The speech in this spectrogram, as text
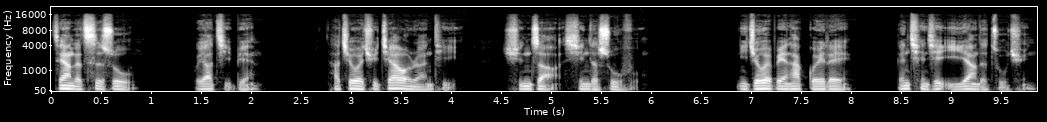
这样的次数不要几遍，他就会去交友软体寻找新的束缚，你就会被他归类。跟前妻一样的族群，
